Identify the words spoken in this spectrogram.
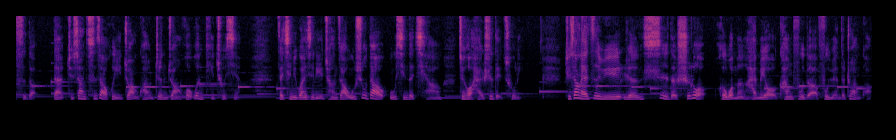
似的。但沮丧迟早会以状况、症状或问题出现，在亲密关系里创造无数道无形的墙，最后还是得处理。沮丧来自于人事的失落和我们还没有康复的复原的状况。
